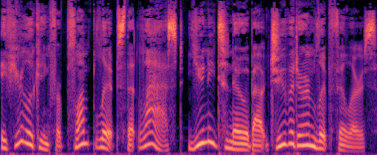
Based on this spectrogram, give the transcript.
If you're looking for plump lips that last, you need to know about Juvederm lip fillers.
